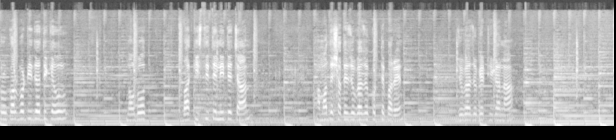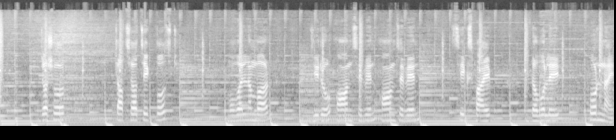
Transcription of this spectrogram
প্রকল্পটি যদি কেউ নগদ বা কিস্তিতে নিতে চান, আমাদের সাথে যোগাযোগ করতে পারেন। যোগাযোগের ঠিকানা যশোর চাচা checkpost mobile number zero one seven one seven six five double eight four nine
